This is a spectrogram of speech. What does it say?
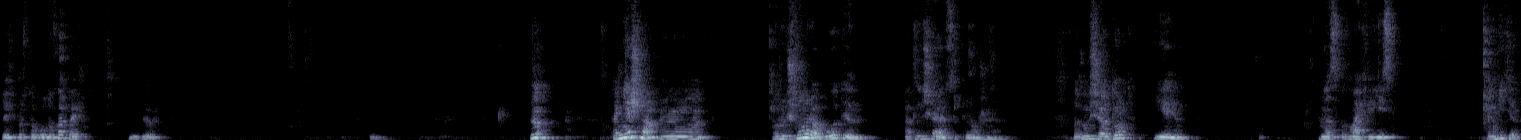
То есть просто воду капаешь и пьешь. Ну, конечно, ручной работы отличаются пирожные. Вот мы вчера торт ели. У нас в мафии есть кондитер.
